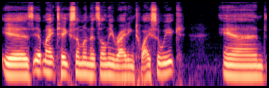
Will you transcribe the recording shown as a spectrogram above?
is it might take someone that's only writing twice a week, and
